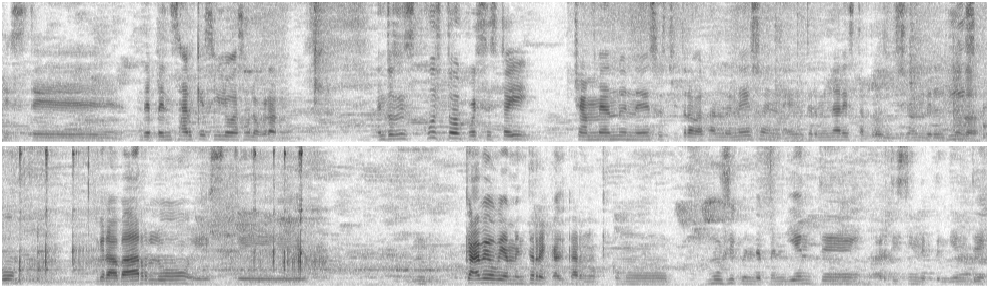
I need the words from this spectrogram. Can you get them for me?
este de pensar que sí lo vas a lograr, ¿no? Entonces, justo pues estoy chambeando en eso, estoy trabajando en eso, en, en terminar esta producción del disco, grabarlo, este cabe obviamente recalcar, ¿no? Que como músico independiente, artista independiente,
